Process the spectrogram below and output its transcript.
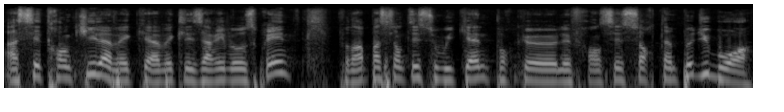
assez tranquilles avec les arrivées au sprint. Il faudra patienter ce week-end pour que les Français sortent un peu du bois.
